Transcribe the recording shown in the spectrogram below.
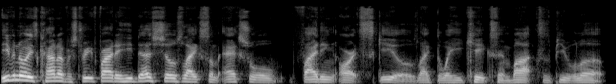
Even though he's kind of a street fighter, he does shows like some actual fighting art skills, like the way he kicks and boxes people up.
